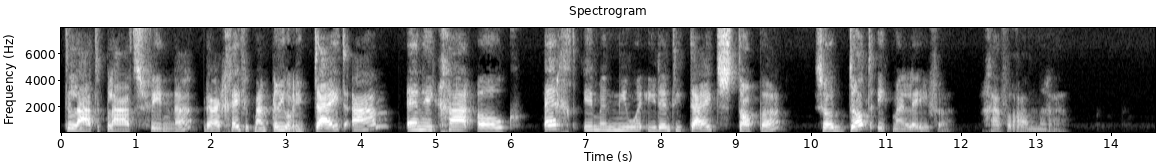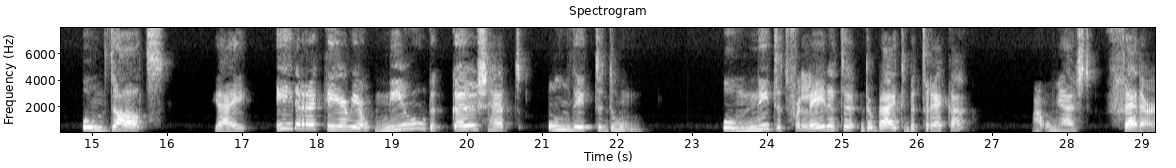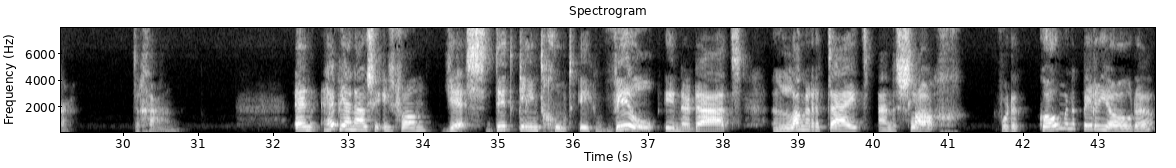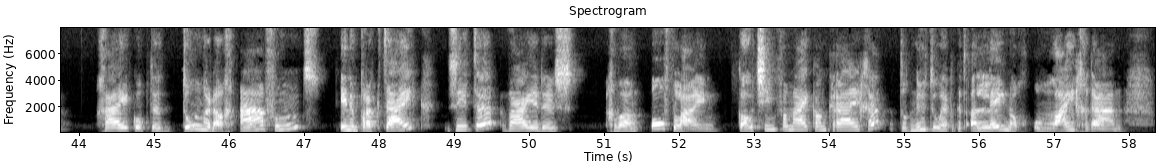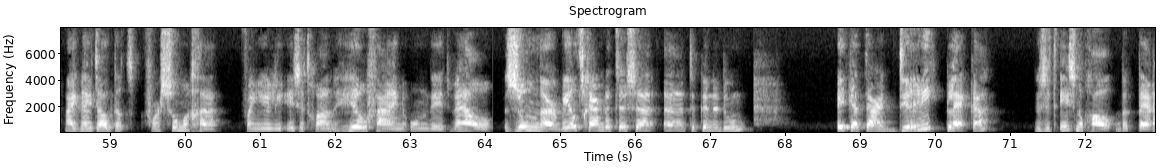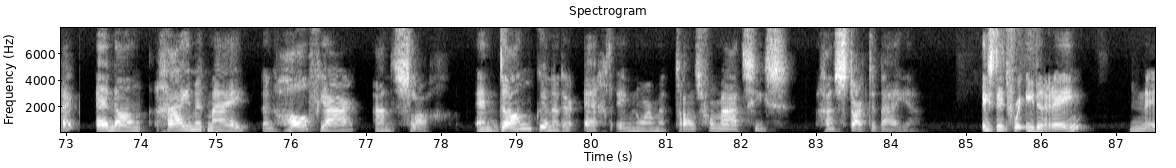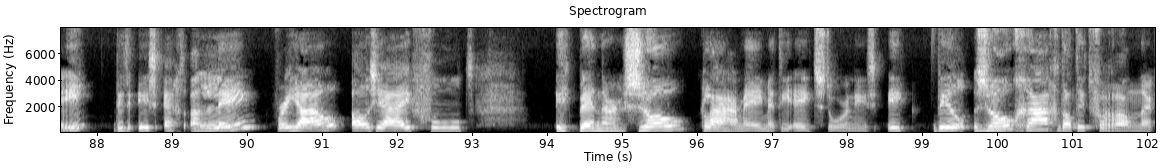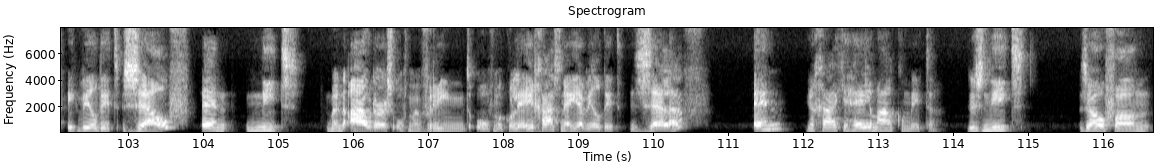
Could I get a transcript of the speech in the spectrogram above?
te laten plaatsvinden. Daar geef ik mijn prioriteit aan. En ik ga ook echt in mijn nieuwe identiteit stappen, zodat ik mijn leven ga veranderen. Omdat jij iedere keer weer opnieuw de keus hebt om dit te doen om niet het verleden te, erbij te betrekken, maar om juist verder te gaan. En heb jij nou zoiets van, yes, dit klinkt goed, ik wil inderdaad een langere tijd aan de slag. Voor de komende periode ga ik op de donderdagavond in een praktijk zitten waar je dus gewoon offline coaching van mij kan krijgen. Tot nu toe heb ik het alleen nog online gedaan. Maar ik weet ook dat voor sommigen van jullie is het gewoon heel fijn om dit wel zonder beeldscherm ertussen uh, te kunnen doen. Ik heb daar drie plekken, dus het is nogal beperkt. En dan ga je met mij een half jaar aan de slag. En dan kunnen er echt enorme transformaties gaan starten bij je. Is dit voor iedereen? Nee, dit is echt alleen voor jou als jij voelt: ik ben er zo klaar mee met die eetstoornis. Ik wil zo graag dat dit verandert. Ik wil dit zelf en niet mijn ouders of mijn vriend of mijn collega's. Nee, jij wil dit zelf. En je gaat je helemaal committen. Dus niet zo van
